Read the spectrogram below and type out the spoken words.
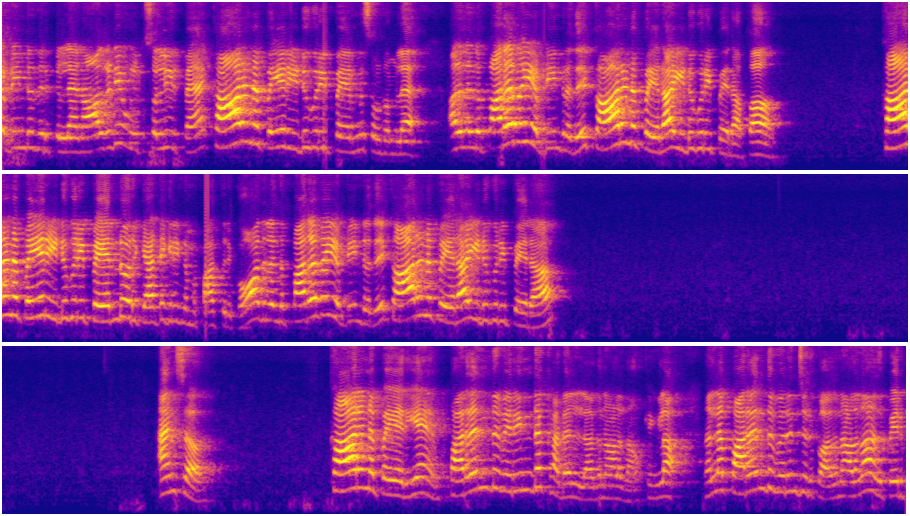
அப்படின்றது இருக்குல்ல நான் ஆல்ரெடி உங்களுக்கு சொல்லியிருப்பேன். காரண பெயர் இடுகுறி பெயர்னு சொல்றோம்ல. அதுல இந்த பறவை அப்படின்றது காரண பெயரா இடுகுறி பெயராப்பா? காரண பெயர் இடுகுறி பெயர்னு ஒரு கேட்டகரி நம்ம பார்த்திருக்கோம். அதுல இந்த பறவை அப்படின்றது காரண பெயரா இடுகுறி பெயரா? ஆன்சர் காரண பெயர் ஏன்? பறந்து விரிந்த கடல். அதனாலதான் ஓகேங்களா? நல்லா பறந்து விரிஞ்சிருக்கும். அதனாலதான் அது பேர்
